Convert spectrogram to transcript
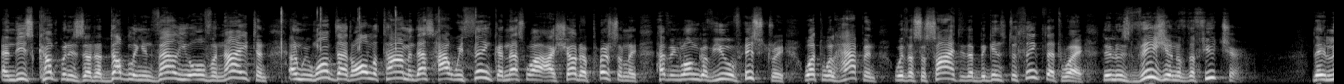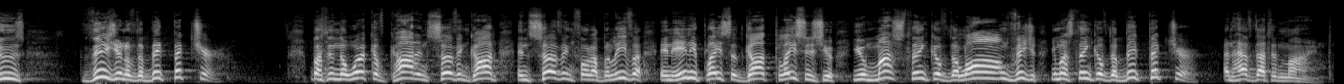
and these companies that are doubling in value overnight, and, and we want that all the time, and that's how we think, and that's why I shudder personally, having longer view of history, what will happen with a society that begins to think that way. They lose vision of the future, they lose vision of the big picture. But in the work of God and serving God and serving for a believer in any place that God places you, you must think of the long vision. You must think of the big picture and have that in mind.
